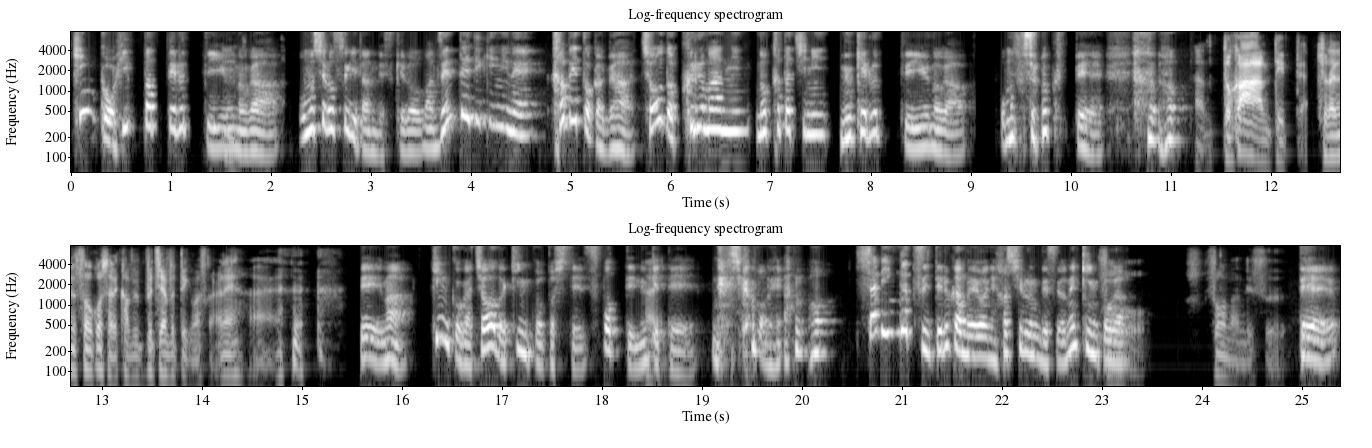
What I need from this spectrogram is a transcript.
金庫を引っ張ってるっていうのが面白すぎたんですけど、まあ全体的にね、壁とかがちょうど車にの形に抜けるっていうのが面白くて、あの、ドカーンって言って、巨大な走行車で壁ぶち破っていきますからね。はい。で、まあ、金庫がちょうど金庫としてスポって抜けて、でしかもね、あの、車輪がついてるかのように走るんですよね、金庫が。そう。そうなんです。で、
